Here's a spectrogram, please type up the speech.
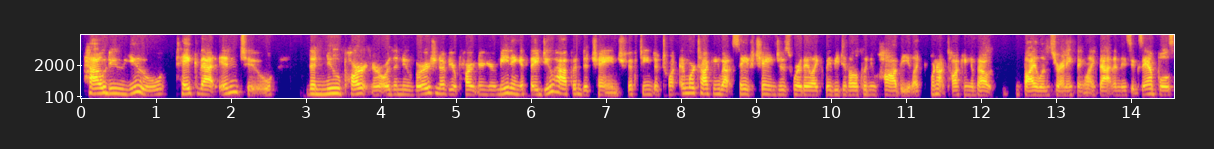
how do you take that into the new partner or the new version of your partner you're meeting if they do happen to change 15 to 20 and we're talking about safe changes where they like maybe develop a new hobby like we're not talking about violence or anything like that in these examples.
